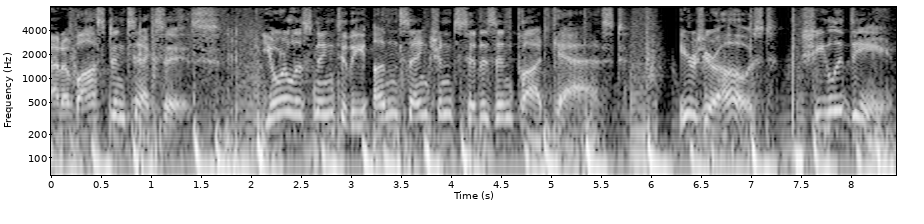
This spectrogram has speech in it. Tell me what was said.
out of Austin, Texas. You're listening to the Unsanctioned Citizen Podcast. Here's your host, Sheila Dean.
